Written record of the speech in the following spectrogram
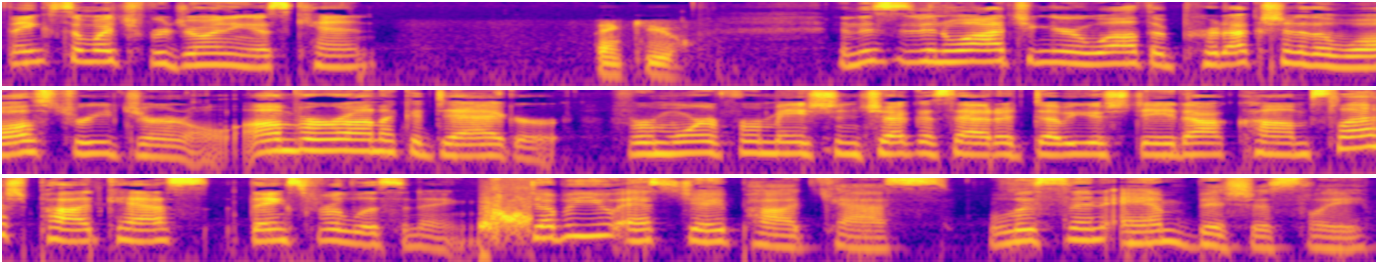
Thanks so much for joining us, Kent. Thank you. And this has been Watching Your Wealth, a production of the Wall Street Journal. I'm Veronica Dagher. For more information, check us out at WSJ.com slash podcasts. Thanks for listening. WSJ Podcasts. Listen ambitiously.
